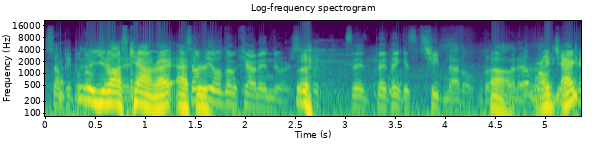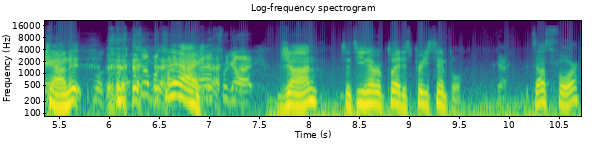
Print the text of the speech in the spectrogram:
Some people you don't lost in- count, right? After Some people don't count indoors. they, they think it's cheap medal, but Oh, whatever. I- I'd count it. Well, a couple times, Yeah. I forgot. John, since you never played, it's pretty simple. Okay. It's us four.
